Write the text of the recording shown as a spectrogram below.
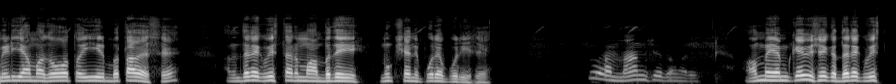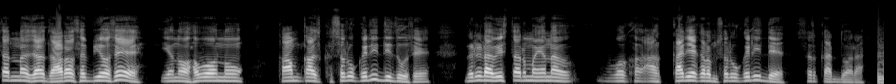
મીડિયામાં જુઓ તો એ બતાવે છે. અને દરેક વિસ્તારમાં બધી નુકસાની પૂરેપૂરી છે. શું આમ માંગ છે તમારી? અમે એમ કહેવી છે કે દરેક વિસ્તારના જે ધારાસભ્યો છે એનો હવાનું કામકાજ શરૂ કરી દીધું છે. ગરડા વિસ્તારમાં એના કાર્યક્રમ શરૂ કરી દે સરકાર દ્વારા.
